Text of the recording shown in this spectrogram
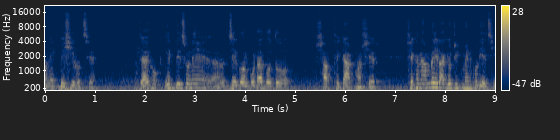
অনেক বেশি হচ্ছে। যাই হোক এর পেছনে যে গল্পটা গত সাত থেকে আট মাসের সেখানে আমরা এর আগেও ট্রিটমেন্ট করিয়েছি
